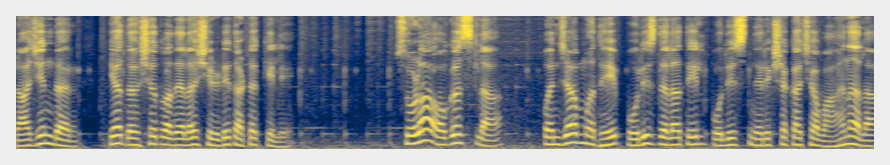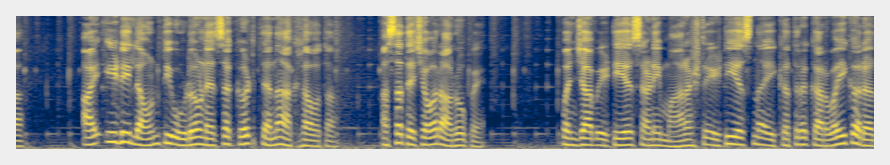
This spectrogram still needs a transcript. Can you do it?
राजिंदर या दहशतवाद्याला शिर्डीत अटक केली. सोळा ऑगस्टला पंजाबमध्ये पोलीस दलातील पोलीस निरीक्षकाच्या वाहनाला आय ई डी लावून ती उडवण्याचा कट त्यांना आखला होता असा त्याच्यावर आरोप आहे. पंजाब ए टी एस आणि महाराष्ट्र ए टी एसनं एकत्र कारवाई करत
